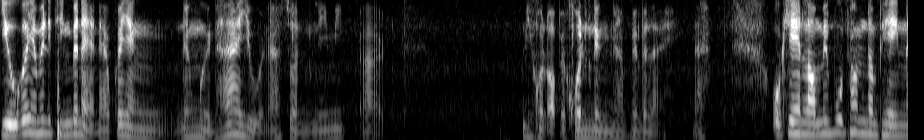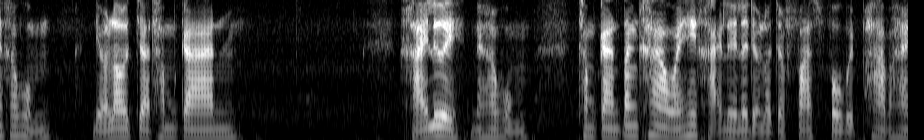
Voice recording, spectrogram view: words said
กิลก็ยังไม่ได้ทิ้งไปไหนนะครับ ก็ยังยังหมื่นห้าอยู่นะ ส่วนนี้มีมีคนออกไปคนหนึ่งนะครับ ไม่เป็นไรนะ โอเคเราไม่พูดพร่ำทำเพลงนะครับผม เดี๋ยวเราจะทำการ ขายเลยนะครับผมทำการตั้งค่าไว้ให้ขายเลยแล้วเดี๋ยวเราจะ fast forward ภาพให้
